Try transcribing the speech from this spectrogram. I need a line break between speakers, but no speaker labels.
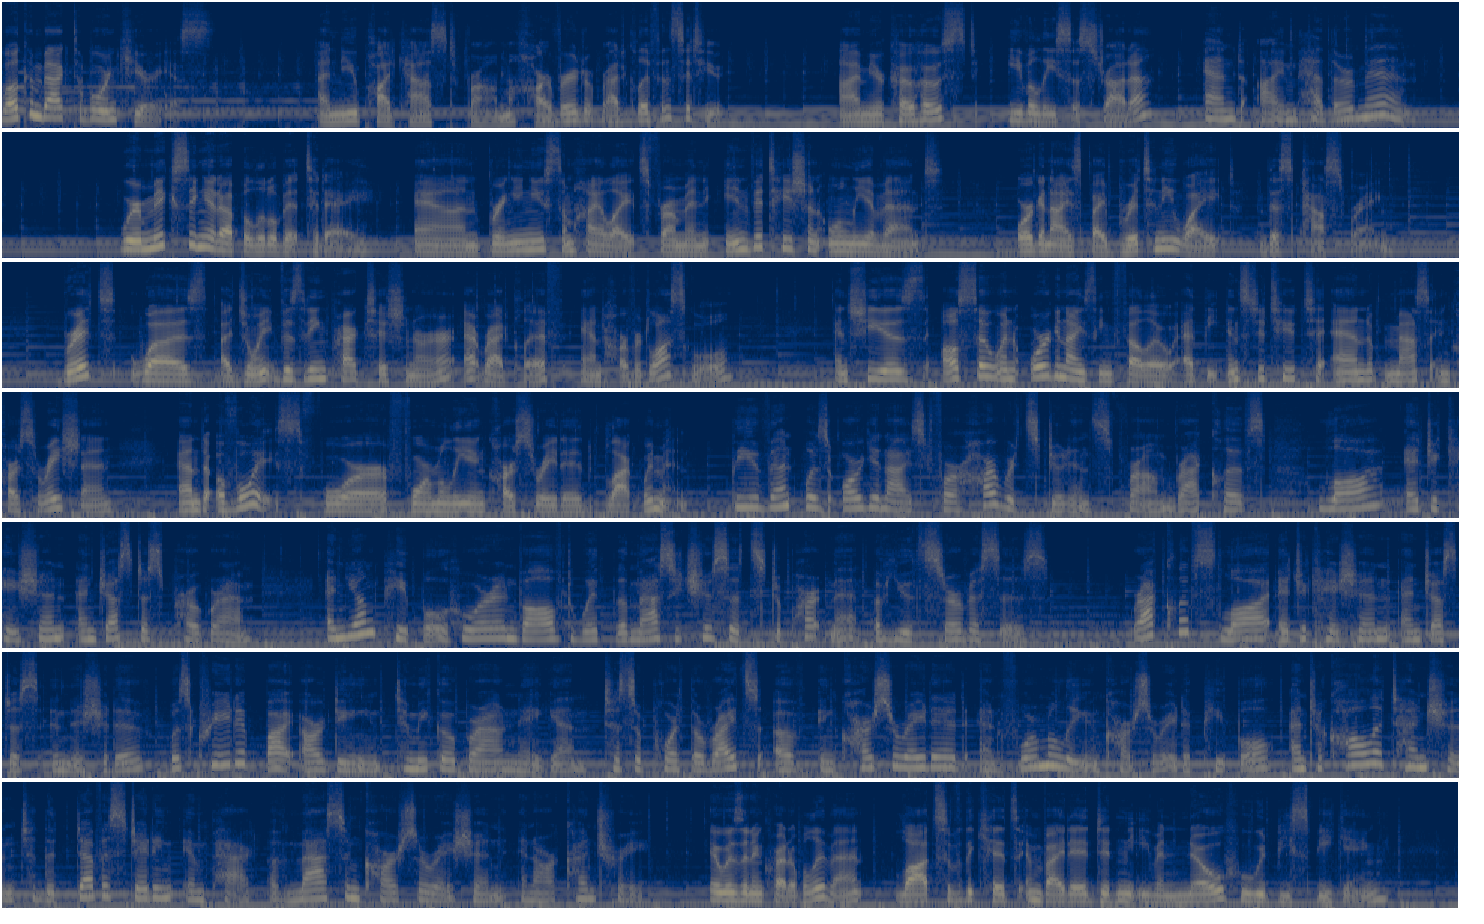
Welcome back to Born Curious, a new podcast from Harvard Radcliffe Institute. I'm your co host, Ivelisse Estrada.
And I'm Heather Min.
We're mixing it up a little bit today and bringing you some highlights from an invitation only event organized by Brittany White this past spring. Britt was a joint visiting practitioner at Radcliffe and Harvard Law School, and she is also an organizing fellow at the Institute to End Mass Incarceration and a voice for formerly incarcerated Black women.
The event was organized for Harvard students from Radcliffe's Law, Education, and Justice program and young people who are involved with the Massachusetts Department of Youth Services. Radcliffe's Law, Education, and Justice Initiative was created by our dean, Tomiko Brown Nagin, to support the rights of incarcerated and formerly incarcerated people and to call attention to the devastating impact of mass incarceration in our country.
It was an incredible event. Lots of the kids invited didn't even know who would be speaking.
